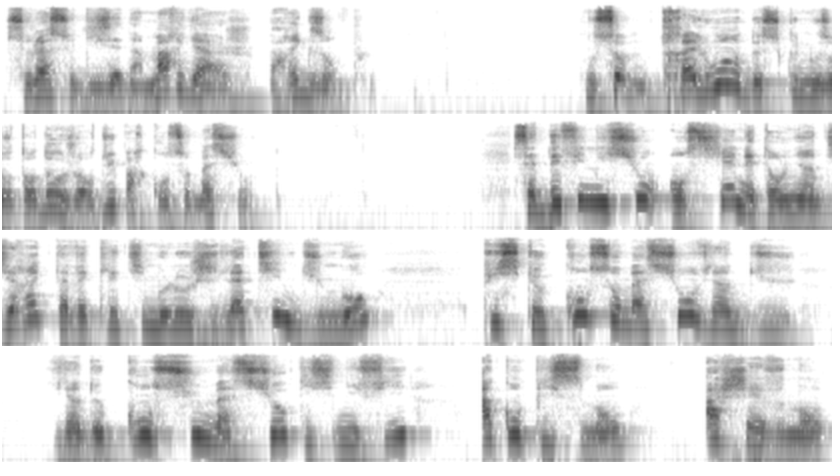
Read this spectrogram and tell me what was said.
Cela se disait d'un mariage, par exemple. Nous sommes très loin de ce que nous entendons aujourd'hui par consommation. Cette définition ancienne est en lien direct avec l'étymologie latine du mot, puisque consommation vient du vient de consumatio qui signifie accomplissement, achèvement,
